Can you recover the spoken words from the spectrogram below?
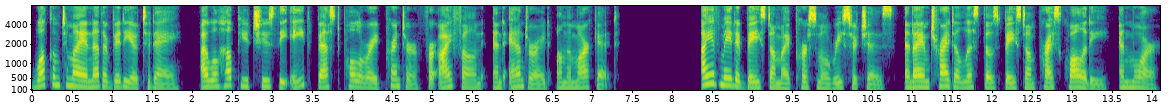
welcome to my another video today. I will help you choose the 8 best Polaroid printer for iPhone and Android on the market. I have made it based on my personal researches, and I am trying to list those based on price quality and more.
